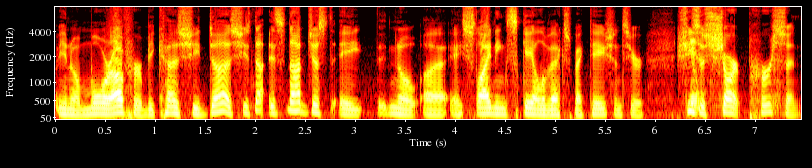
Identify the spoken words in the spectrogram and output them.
you know more of her because she does she's not it's not just a you know uh, a sliding scale of expectations here she's yeah. a sharp person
